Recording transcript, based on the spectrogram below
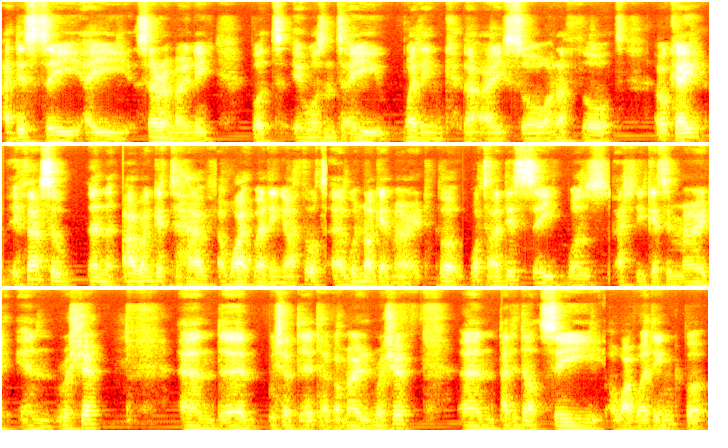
I did see a ceremony, but it wasn't a wedding that I saw, and I thought, okay, if that's so, then I won't get to have a white wedding. I thought I would not get married. But what I did see was actually getting married in Russia, and uh, which I did. I got married in Russia, and I did not see a white wedding, but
